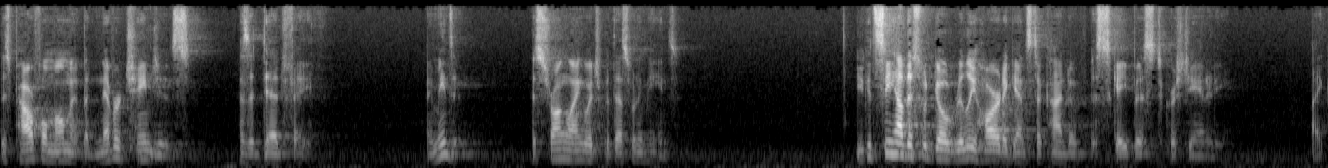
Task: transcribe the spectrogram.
this powerful moment but never changes has a dead faith. He means it. It's strong language, but that's what he means. You could see how this would go really hard against a kind of escapist Christianity. Like,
